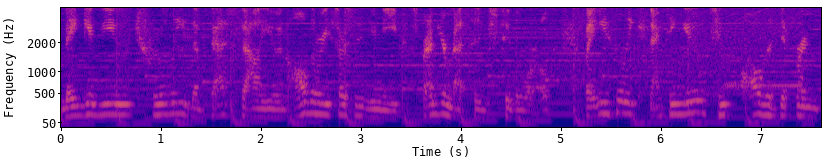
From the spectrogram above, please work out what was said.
They give you truly the best value and all the resources you need to spread your message to the world by easily connecting you to all the different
